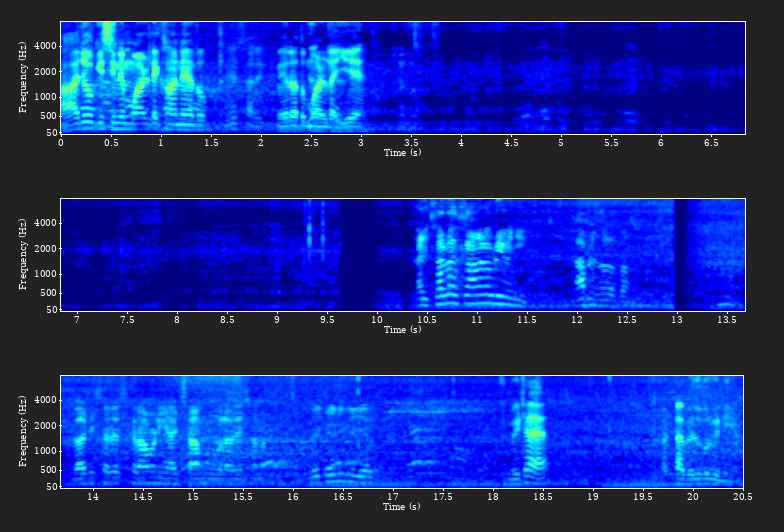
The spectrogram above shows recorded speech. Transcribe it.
आ जाओ किसी ने माल्टे खाने हैं तो। मेरा तो माल्टा ये है। गाड़ी सर्विस करावणी आपने सर्विस गाड़ी सर्विस करावणी आज शाम को बोला वैसा मीठा है, खट्टा बिल्कुल भी नहीं है।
